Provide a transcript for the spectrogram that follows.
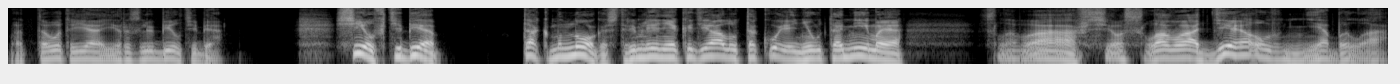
Оттого-то я и разлюбил тебя. Сил в тебе так много, стремление к идеалу такое неутомимое. Слова, все слова, дел не было,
